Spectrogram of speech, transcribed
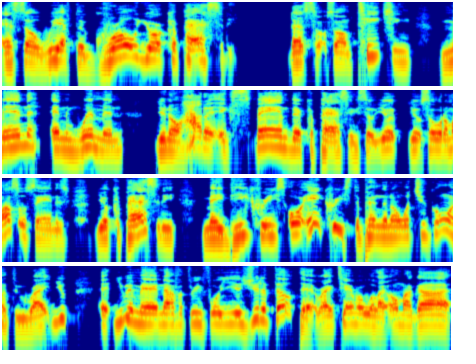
And so we have to grow your capacity. That's so, so I'm teaching men and women you know how to expand their capacity. So your, so what i'm also saying is your capacity may decrease or increase depending on what you're going through right? You eh, you've been married now for three four years. You'd have felt that right? Tamara we're like oh my god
